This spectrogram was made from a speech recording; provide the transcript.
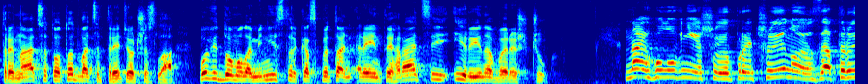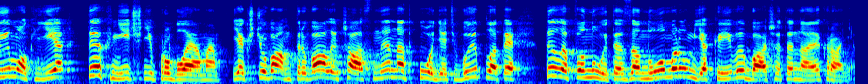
13 та 23 числа. Повідомила міністерка з питань реінтеграції Ірина Верещук. Найголовнішою причиною затримок є технічні проблеми. Якщо вам тривалий час не надходять виплати, телефонуйте за номером, який ви бачите на екрані.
